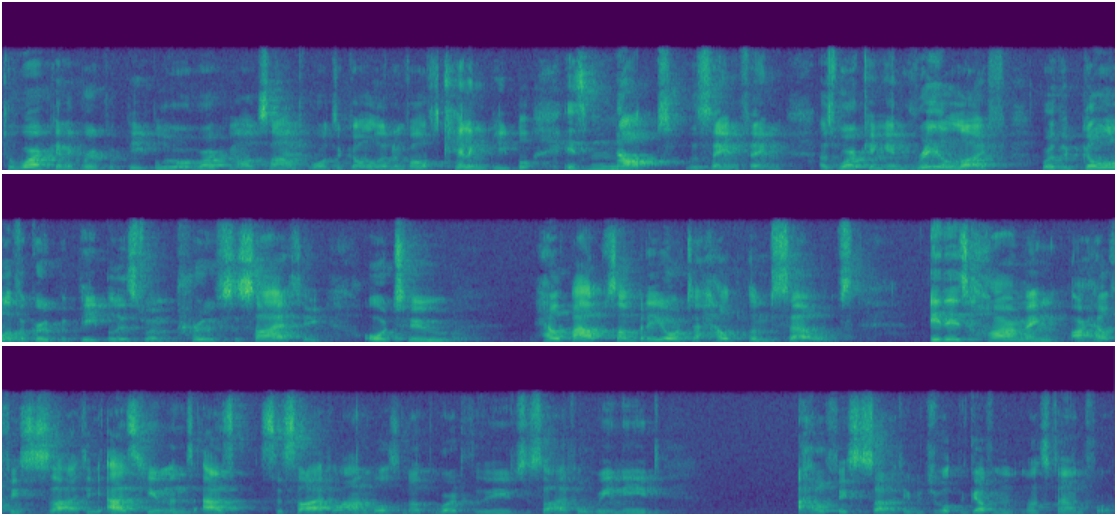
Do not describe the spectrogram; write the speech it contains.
To work in a group of people who are working on science towards a goal that involves killing people is not the same thing as working in real life, where the goal of a group of people is to improve society or to help out somebody or to help themselves. It is harming our healthy society. As humans, as societal animals, not the word for the use societal, we need a healthy society, which is what the government must stand for.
